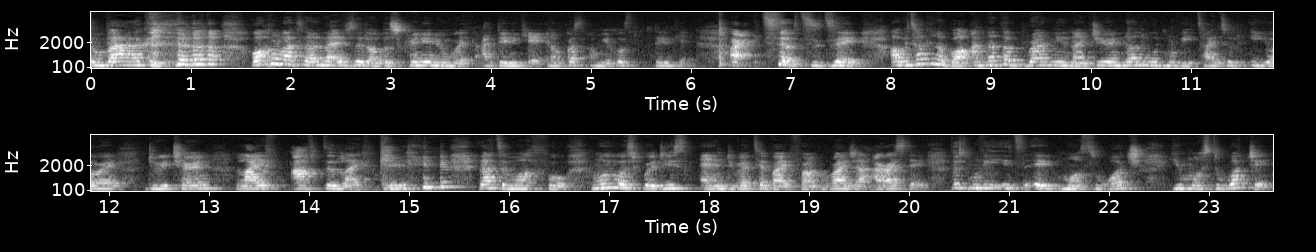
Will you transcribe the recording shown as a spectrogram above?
I'm back. Welcome back to another episode of the screening room with Adenike, and of course, I'm your host Adenike. Alright, so today I'll be talking about another brand new Nigerian Nollywood movie titled Iyore The Return Life After Life. Okay, that's a mouthful. The movie was produced and directed by Frank Raja Arase. This movie is a must watch. You must watch it,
